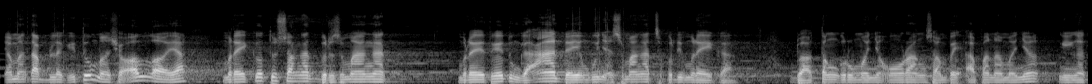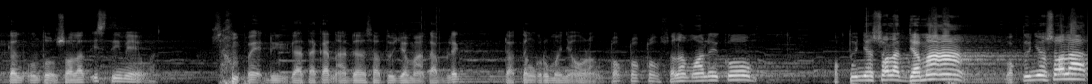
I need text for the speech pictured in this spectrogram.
Jamaah tabligh itu masya Allah ya mereka tuh sangat bersemangat. Mereka itu nggak ada yang punya semangat seperti mereka. Datang ke rumahnya orang sampai apa namanya mengingatkan untuk sholat istimewa. Sampai dikatakan ada satu jamaah tabligh datang ke rumahnya orang. Tok tok tok. Assalamualaikum. Waktunya sholat jamaah. Waktunya sholat.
